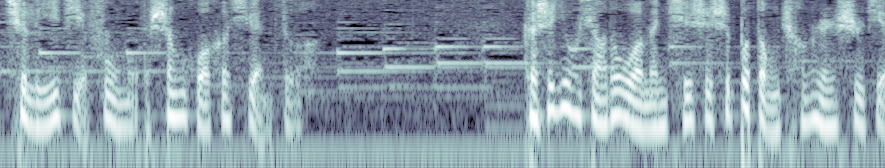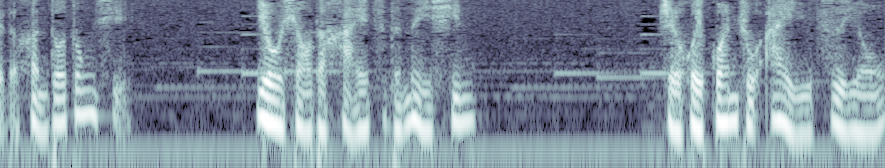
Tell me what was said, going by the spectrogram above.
去理解父母的生活和选择。可是幼小的我们其实是不懂成人世界的很多东西。幼小的孩子的内心只会关注爱与自由、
